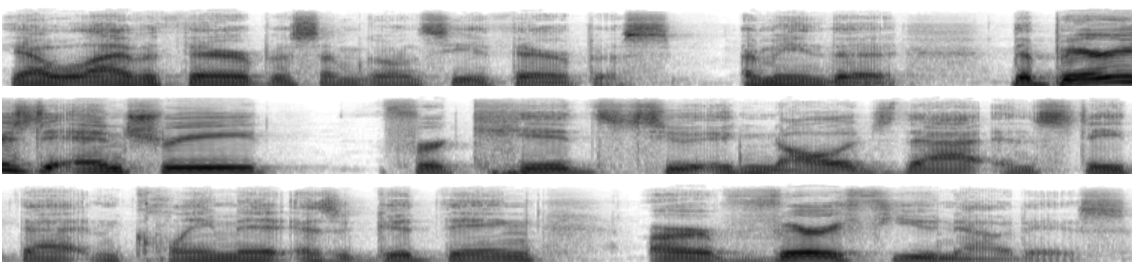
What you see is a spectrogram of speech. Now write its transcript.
yeah, well, I have a therapist. I'm going to see a therapist. I mean the the barriers to entry for kids to acknowledge that and state that and claim it as a good thing are very few nowadays.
